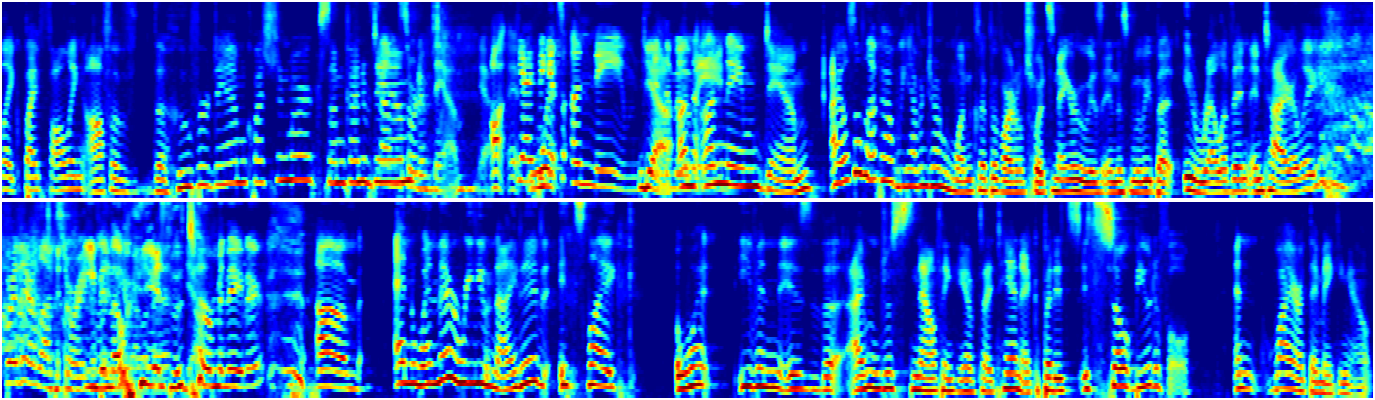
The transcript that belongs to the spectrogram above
like by falling off of the Hoover Dam? Question mark? Some kind of dam? Some sort of dam. Yeah. Uh, yeah, I think when- it's unnamed. yeah, in the an unnamed dam. I also love how we haven't shown one clip of Arnold Schwarzenegger who is in this movie, but irrelevant entirely, For their love story. even though completely he is the. Yeah. Terminator. Um, and when they're reunited, it's like, what even is the? I'm just now thinking of Titanic, but it's it's so beautiful. And why aren't they making out?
